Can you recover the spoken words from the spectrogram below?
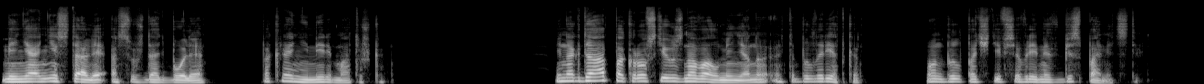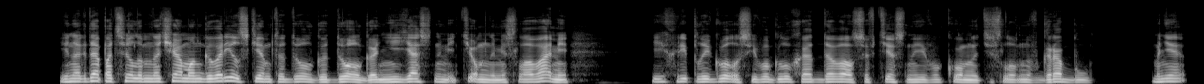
меня не стали осуждать более. По крайней мере, матушка. Иногда Покровский узнавал меня, но это было редко. Он был почти все время в беспамятстве. Иногда по целым ночам он говорил с кем-то долго-долго, неясными темными словами, и хриплый голос его глухо отдавался в тесной его комнате, словно в гробу. Мне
